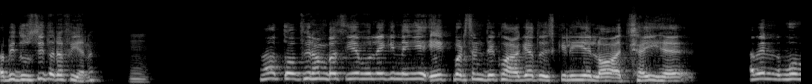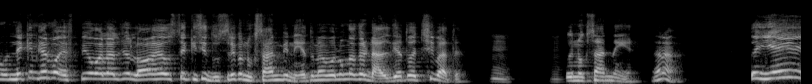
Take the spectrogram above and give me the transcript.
अभी दूसरी तरफ़ ही है ना हम्म। हाँ तो फिर हम बस ये बोले कि नहीं ये एक परसेंट देखो आ गया तो इसके लिए ये लॉ अच्छा ही है आई मीन वो लेकिन खैर वो एफपीओ वाला जो लॉ है उससे किसी दूसरे को नुकसान भी नहीं है तो मैं बोलूँगा अगर डाल दिया तो अच्छी बात है हम्म। कोई नुकसान नहीं है है ना तो ये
